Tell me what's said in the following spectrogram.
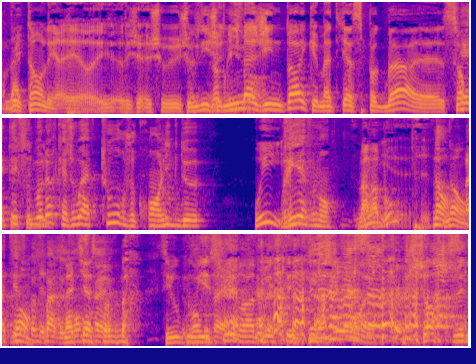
on attend les. euh, je, je- je vous dis, je n'imagine pas que Mathias Pogba euh, Qui sorte. a été footballeur qui a joué à Tours, je crois, en Ligue 2. Oui. Brièvement. Marabout Non, non, Mathias non, Pogba, le Mathias grand frère. Pogba. Si vous pouviez suivre un peu cette émission, euh, vous êtes-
